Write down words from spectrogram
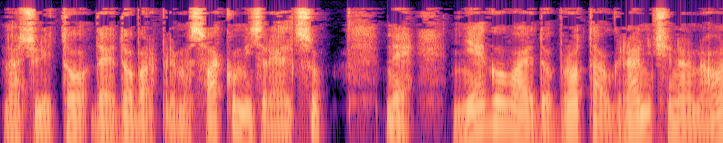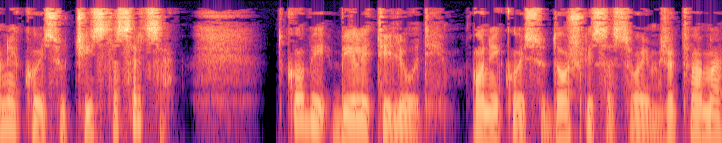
Znači li to da je dobar prema svakom Izraelcu? Ne, njegova je dobrota ograničena na one koji su čista srca. Tko bi bili ti ljudi? Oni koji su došli sa svojim žrtvama,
